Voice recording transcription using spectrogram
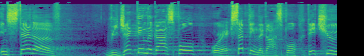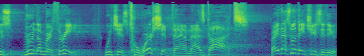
instead of rejecting the gospel or accepting the gospel, they choose route number three, which is to worship them as gods. Right? That's what they choose to do.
